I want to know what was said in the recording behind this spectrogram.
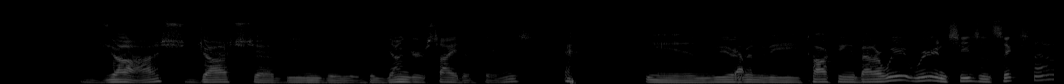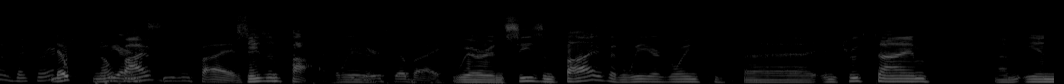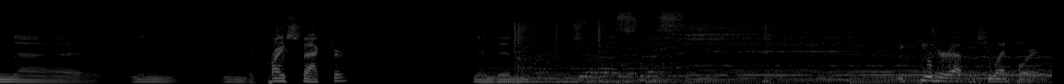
Josh. Josh uh, being the the younger side of things, and we are Yep. going to be talking about. Are we? We're in season six now. Is that correct? Nope. No, we are five. in season five. season five. but the We're- years go by. we're in season five, and we are going to uh, in Truth Time, um, in uh, in in the Christ Factor, and then You queued her up and she went for it.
